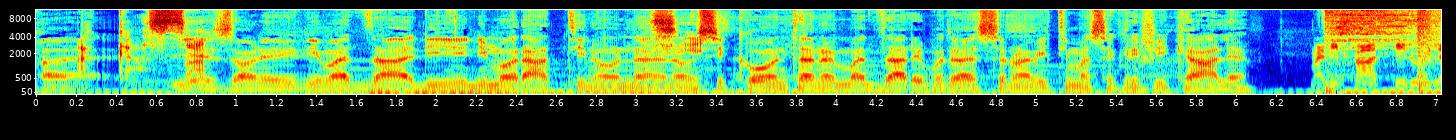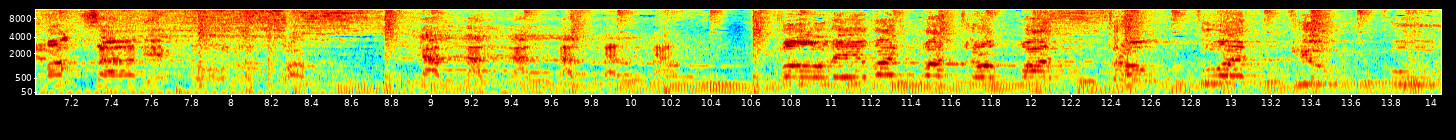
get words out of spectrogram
a cassa. Gli esoneri di, Mazza- di- di Moratti non, Sì. non si contano e Mazzari poteva essere una vittima sacrificale. Ma difatti lui l'ha Mazzari eccolo qua La la la la la la Volevo il 4-4 2 più 1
